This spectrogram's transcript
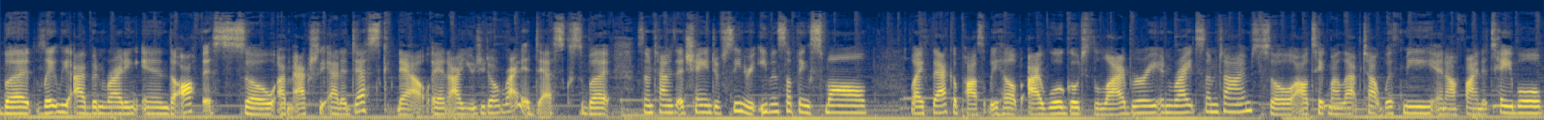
but lately i've been writing in the office so i'm actually at a desk now and i usually don't write at desks but sometimes a change of scenery even something small like that could possibly help. I will go to the library and write sometimes. So I'll take my laptop with me and I'll find a table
